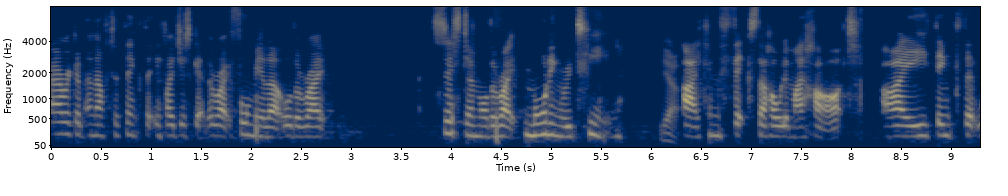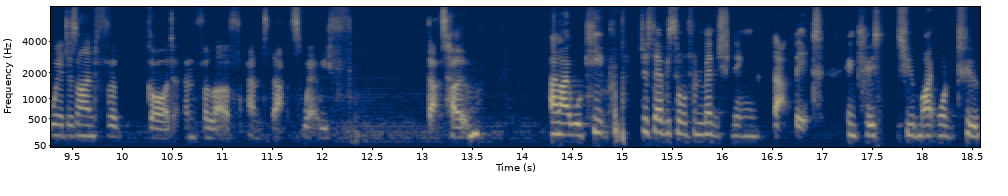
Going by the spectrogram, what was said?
arrogant enough to think that if I just get the right formula or the right system or the right morning routine, yeah. I can fix the hole in my heart. I think that we're designed for God and for love, and that's where we, f- that's home. And I will keep just every so often mentioning that bit in case you might want to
